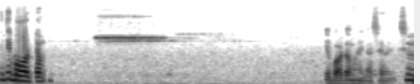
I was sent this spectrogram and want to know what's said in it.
ఇది బాటమ్ ये बॉटम रहेगा सेवन एक्सएल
